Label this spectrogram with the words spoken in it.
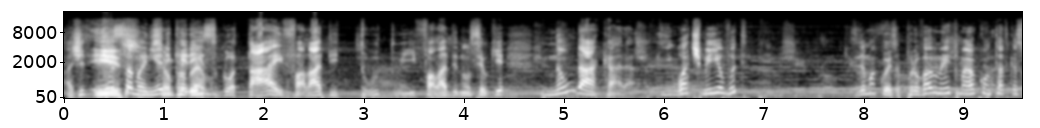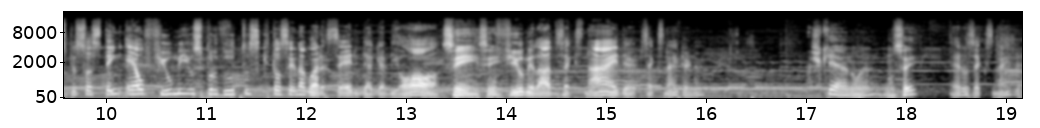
A gente tem Isso, essa mania é de um querer problema. esgotar e falar de tudo e falar de não sei o que. Não dá, cara. E o Watchmen, eu vou te dizer uma coisa. Provavelmente o maior contato que as pessoas têm é o filme e os produtos que estão saindo agora. Série da HBO, Sim, o sim. filme lá do Zack Snyder. Zack Snyder, né? Acho que é, não é? Não sei. Era o Zack Snyder?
